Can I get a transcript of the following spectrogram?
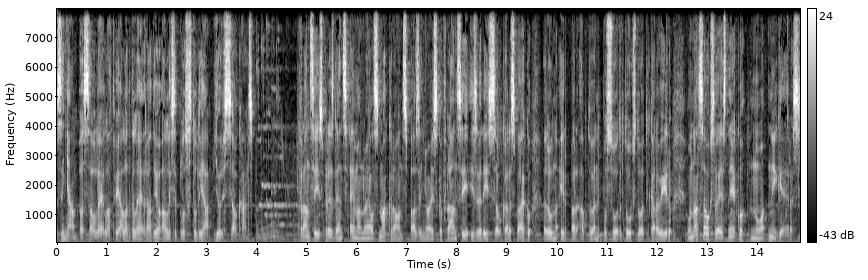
ziņām pasaulē Latvijā Latvijā Radio Alise Plus studijā Juris Saukāns. Francijas prezidents Emmanuels Makrons paziņojis, ka Francija izvedīs savu karaspēku, runa ir par aptuveni pusotru tūkstoti karavīru, un atsauks vēstnieku no Nigēras.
